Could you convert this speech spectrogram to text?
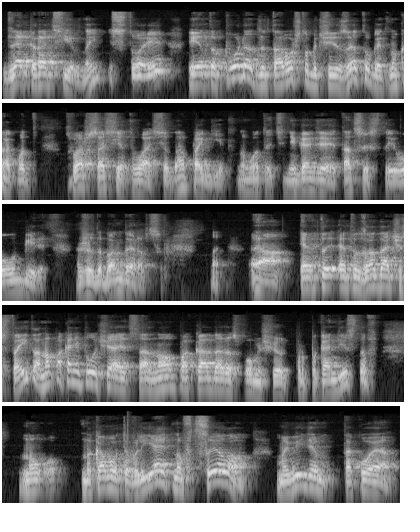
для оперативной истории, и это поле для того, чтобы через это говорить, ну как, вот ваш сосед Вася да, погиб, ну вот эти негодяи, нацисты его убили, жидобандеровцы. А, это, эта задача стоит, она пока не получается, она пока даже с помощью пропагандистов ну, на кого-то влияет, но в целом мы видим такое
